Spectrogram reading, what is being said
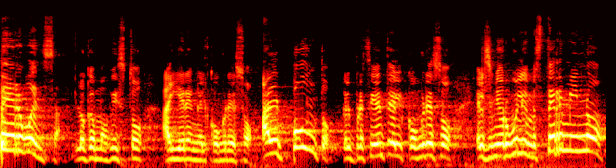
vergüenza lo que hemos visto ayer en el Congreso, al punto que el presidente del Congreso, el señor Williams, terminó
